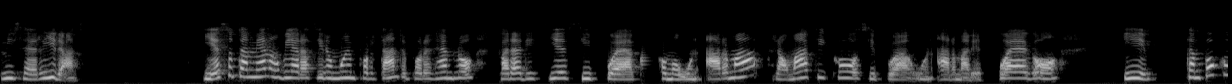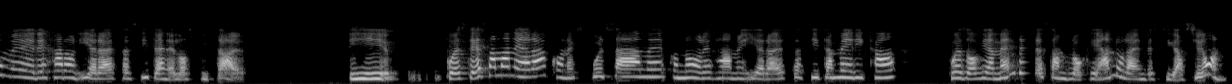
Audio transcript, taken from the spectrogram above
mis heridas. Y eso también hubiera sido muy importante, por ejemplo, para decir si fue como un arma traumático, si fue un arma de fuego. Y tampoco me dejaron ir a esa cita en el hospital. Y pues de esa manera, con expulsarme, con no dejarme ir a esa cita médica, pues obviamente están bloqueando la investigación.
